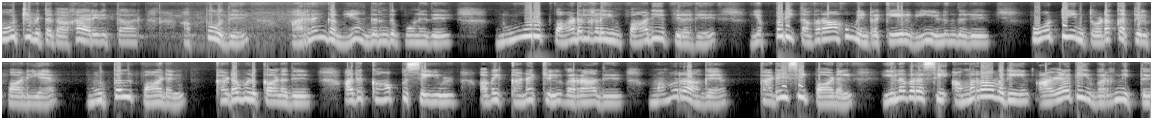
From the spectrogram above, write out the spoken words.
தோற்றுவிட்டதாக அறிவித்தார். அப்போது அரங்கமே அதிர்ந்து போனது. நூறு பாடல்களையும் பாடிய பிறகு எப்படி தவறாகும் என்ற கேள்வி எழுந்தது. போட்டியின் தொடக்கத்தில் பாடிய முதல் பாடல் கடவுளுக்கானது. அது காப்பு செய்யுள் அவை கணக்கில் வராது. மாறாக கடைசி பாடல் இளவரசி அமராவதியின் அழகை வர்ணித்து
